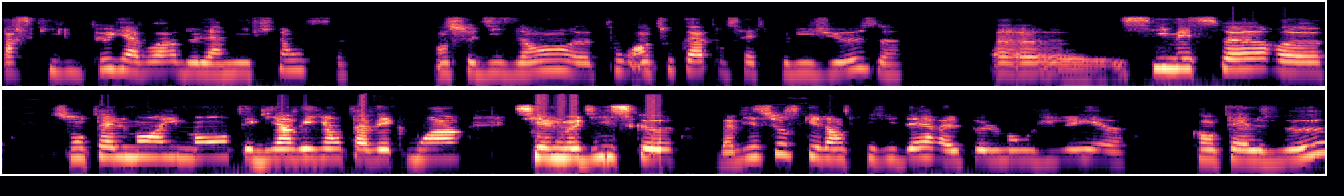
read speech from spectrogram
parce qu'il peut y avoir de la méfiance en se disant, euh, pour en tout cas pour cette religieuse, euh, si mes sœurs euh, sont tellement aimantes et bienveillantes avec moi, si elles me disent que, bah, bien sûr, ce qui est dans le frigidaire, elle peut le manger quand elle veut,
